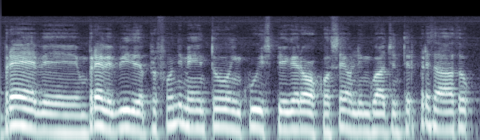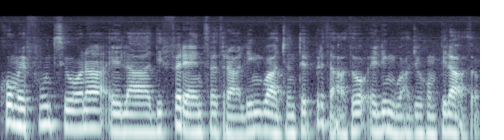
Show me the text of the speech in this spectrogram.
breve, un breve video di approfondimento in cui spiegherò cos'è un linguaggio interpretato, come funziona e la differenza tra linguaggio interpretato e linguaggio compilato.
